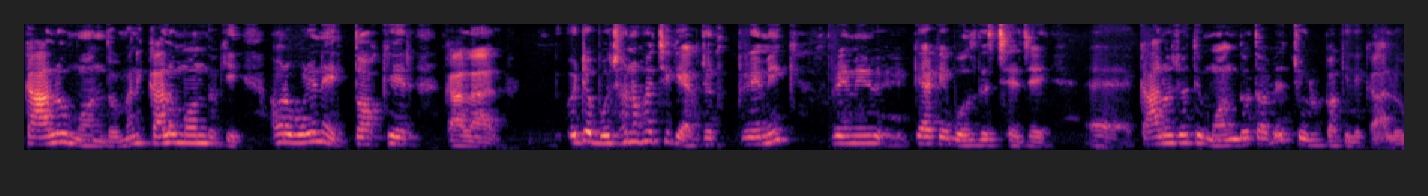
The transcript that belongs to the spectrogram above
কালো মন্দ। মানে কালো মন্দ কি? আমরা বলি না ত্বকের কালার। ওইটা বোঝানো হয়েছে কি একজন প্রেমিক প্রেমিকাকে বলতেছে যে, "কালো যদি মন্দ তবে চুল পাকিলে কালো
